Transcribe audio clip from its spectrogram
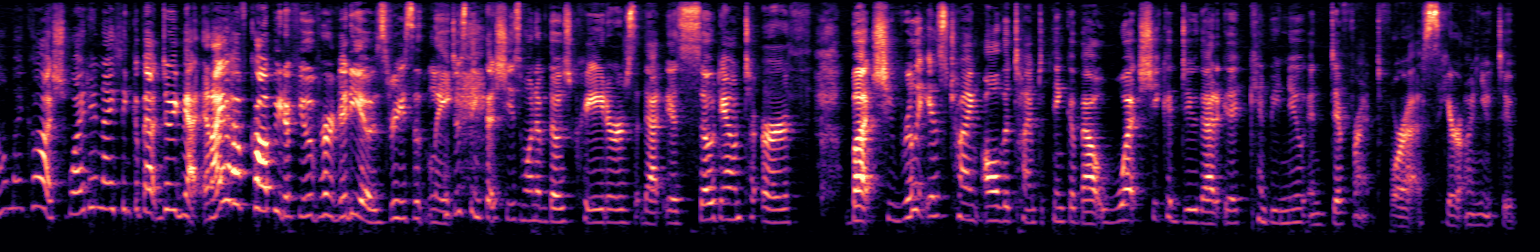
oh my gosh, why didn't I think about doing that? And I have copied a few of her videos recently. I just think that she's one of those creators that is so down to earth but she really is trying all the time to think about what she could do that it can be new and different for us here on YouTube.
